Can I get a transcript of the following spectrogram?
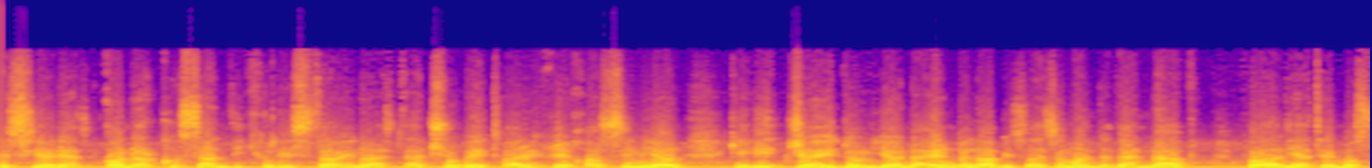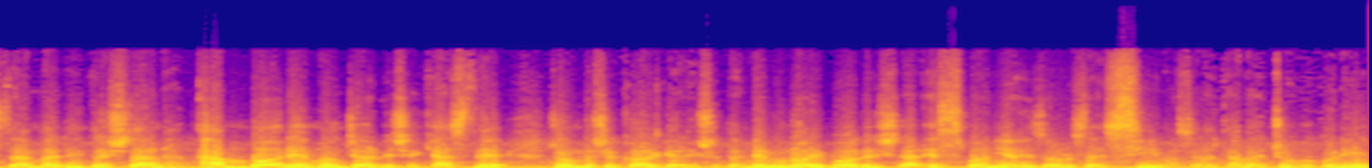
بسیاری از آنارکوساندیکولیستا. اینا از تجربه تاریخی خاصی میان که هیچ جای دنیا نه انقلابی سازمان دادن نه فعالیت مستمری داشتن. همباره منجر به شکست جنبش کارگری شدن. نمونه های بارش در اسپانیا 1930 مثلا توجه بکنید.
